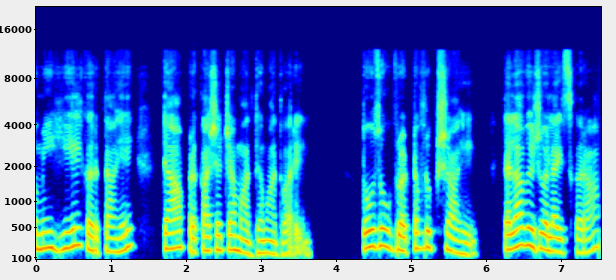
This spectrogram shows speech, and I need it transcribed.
तुम्ही हील करता आहे त्या प्रकाशाच्या माध्यमाद्वारे. तो जो व्रटवृक्ष आहे, त्याला व्हिज्युअलाइज करा,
